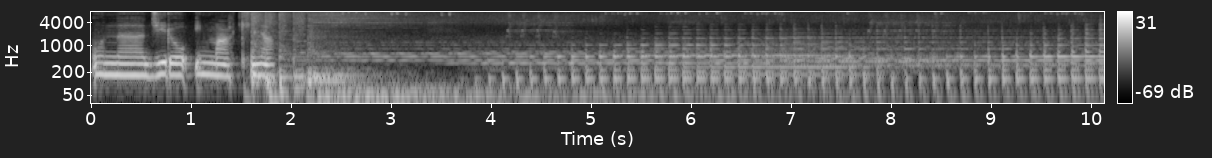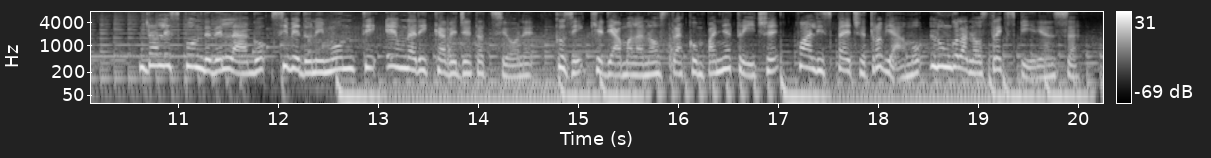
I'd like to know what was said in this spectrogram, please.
un eh, giro in macchina. Dalle sponde del lago si vedono i monti e una ricca vegetazione. Così chiediamo alla nostra accompagnatrice quali specie troviamo lungo la nostra experience.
